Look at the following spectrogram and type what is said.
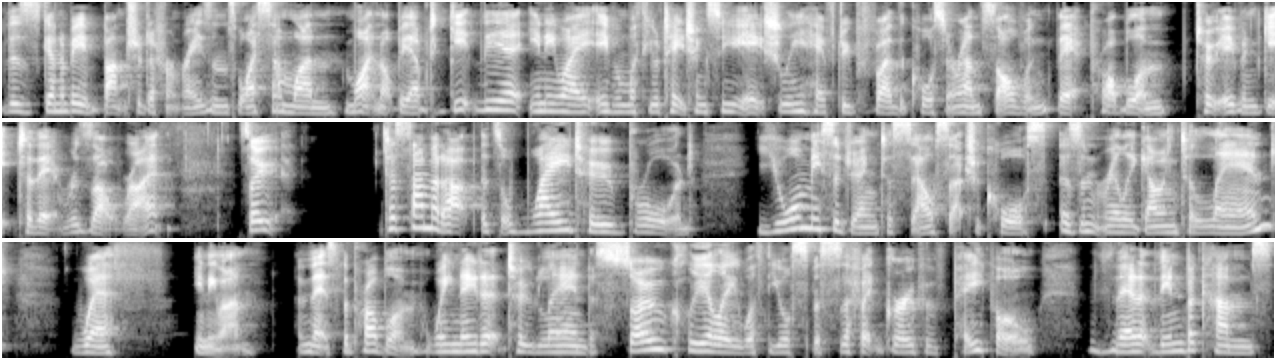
there's going to be a bunch of different reasons why someone might not be able to get there anyway, even with your teaching. So you actually have to provide the course around solving that problem to even get to that result, right? So to sum it up, it's way too broad. Your messaging to sell such a course isn't really going to land with anyone. And that's the problem. We need it to land so clearly with your specific group of people that it then becomes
